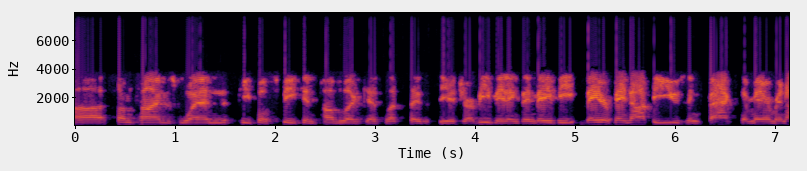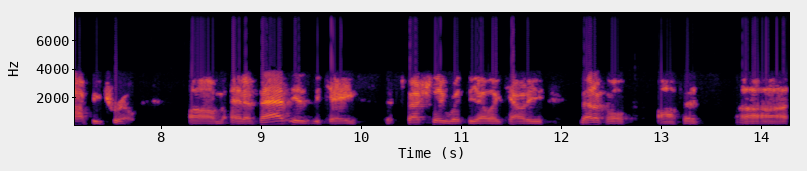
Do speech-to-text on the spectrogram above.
uh, sometimes when people speak in public at, let's say, the CHRB meeting, they may be may or may not be using facts that may or may not be true. Um, and if that is the case, especially with the LA County Medical Office, uh,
